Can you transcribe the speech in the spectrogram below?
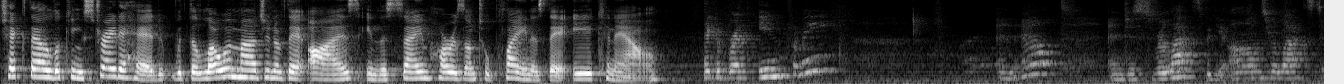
Check they are looking straight ahead with the lower margin of their eyes in the same horizontal plane as their ear canal. Take a breath in for me and out and just relax with your arms relaxed.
